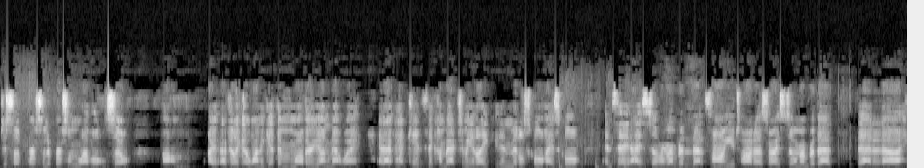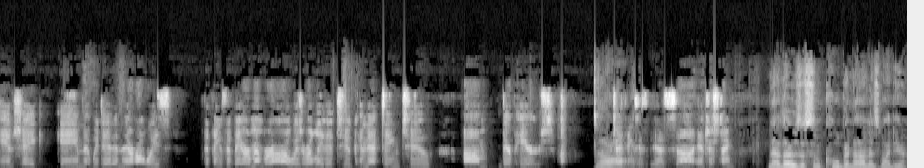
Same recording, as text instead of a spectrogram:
just a person to person level. So um, I, I feel like I want to get them while they're young that way. And I've had kids that come back to me like in middle school, high school, and say, "I still remember that song you taught us, or I still remember that that uh, handshake game that we did." And they're always the things that they remember are always related to connecting to um, their peers, Oh, which I think is, is uh, interesting. now those are some cool bananas, my dear.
